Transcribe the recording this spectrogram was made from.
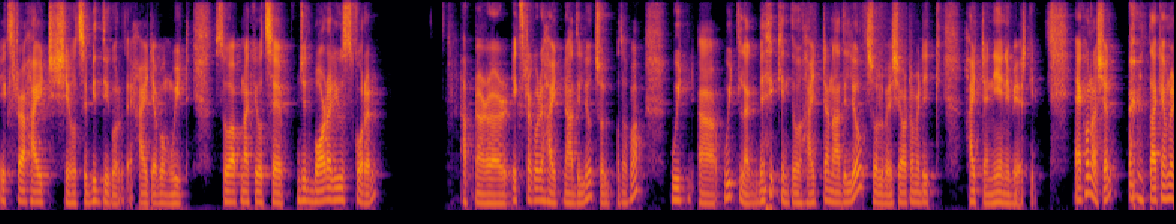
এক্সট্রা হাইট সে হচ্ছে বৃদ্ধি করে দেয়, হাইট এবং উইডথ। সো আপনাকে হচ্ছে যদি বর্ডার ইউজ করেন আপনার আর এক্সট্রা করে হাইট না দিলেও চলবে অথবা উইট উইট লাগবে কিন্তু হাইটটা না দিলেও চলবে। সে অটোমেটিক হাইটটা নিয়ে নেবে আর কি এখন আসেন তাকে আমরা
